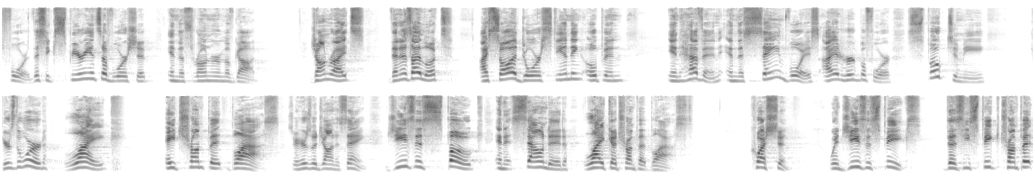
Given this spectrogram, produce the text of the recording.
4. This experience of worship in the throne room of God. John writes, Then as I looked, I saw a door standing open in heaven, and the same voice I had heard before spoke to me, here's the word, like a trumpet blast. So here's what John is saying Jesus spoke, and it sounded like a trumpet blast. Question When Jesus speaks, does he speak trumpet?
